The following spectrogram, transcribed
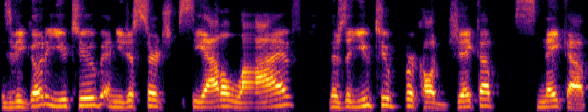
is if you go to YouTube and you just search Seattle Live, there's a YouTuber called Jacob Snake Up,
